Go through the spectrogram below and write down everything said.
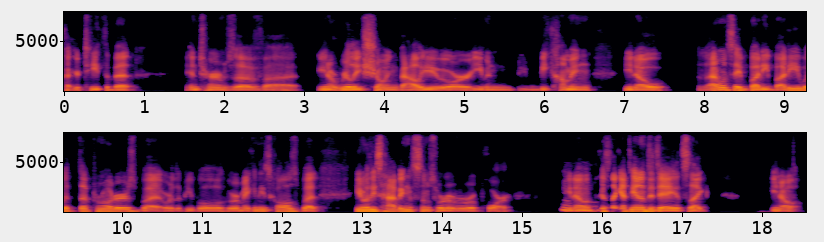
cut your teeth a bit in terms of uh you know, really showing value or even becoming, you know, I don't want to say buddy buddy with the promoters, but or the people who are making these calls, but you know, at least having some sort of a rapport, you know, Mhm. because like at the end of the day, it's like, you know,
